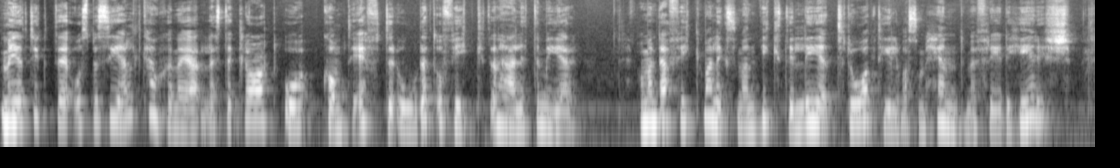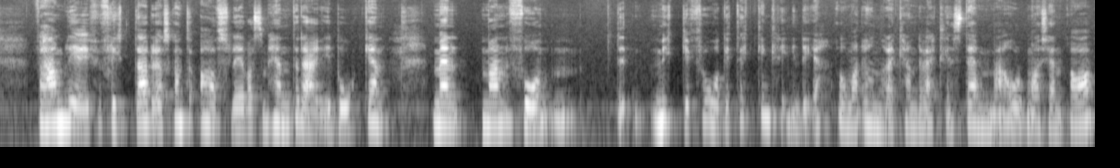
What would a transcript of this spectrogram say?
men jag tyckte, och speciellt kanske när jag läste klart och kom till efterordet och fick den här lite mer Ja men där fick man liksom en viktig ledtråd till vad som hände med Fredrik Hirsch. För han blev ju förflyttad och jag ska inte avslöja vad som hände där i boken. Men man får mycket frågetecken kring det och man undrar kan det verkligen stämma? Och man känner ja,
